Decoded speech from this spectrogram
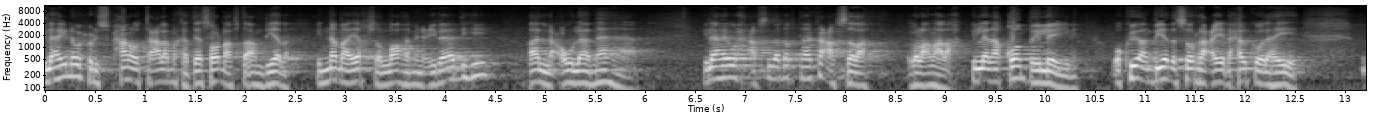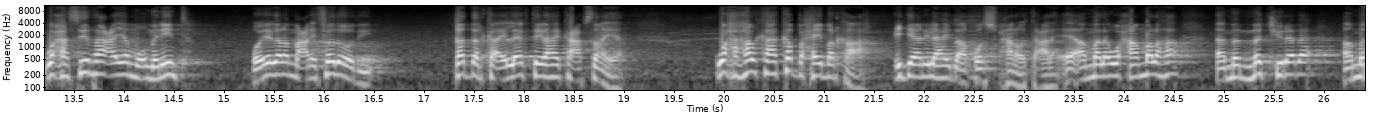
ilaahayna wuxu uhi subxaana wa tacala markaa dee soo dhaafta ambiyada. Innamaa yakhsha allaha min cibaadihi alculamaa. Ilaahay wax cabsida dhabtaa ka cabsada culamada ilaan aqoon bay leeyihiin waa kuwii ambiyada soo raacaya dhexalkooda haye. Waxaa sii raacaya mu'miniinta oo iyagana macrifadoodii qadarka ay leegta ilaahay ka cabsanaya waxa halkaa ka baxay markaa ciddii aan ilaahayba aqoon subxaana wa tacaala ee ama le waxaa ma laha ama ma jiraba ama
